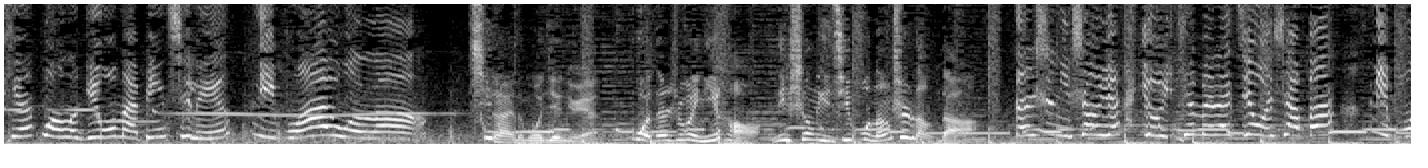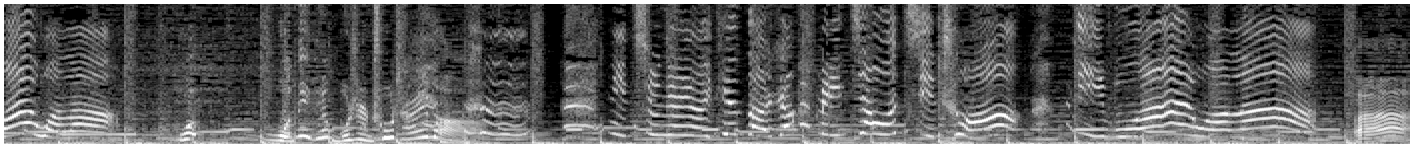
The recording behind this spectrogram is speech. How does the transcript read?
天忘了给我买冰淇淋，你不爱我了。亲爱的摩羯女，我那是为你好，你生理期不能吃冷的。但是你上月有一天没来接我下班，你不爱我了。我，我那天不是出差吗？你去年有一天早上没叫我起床，你不爱我了。啊！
